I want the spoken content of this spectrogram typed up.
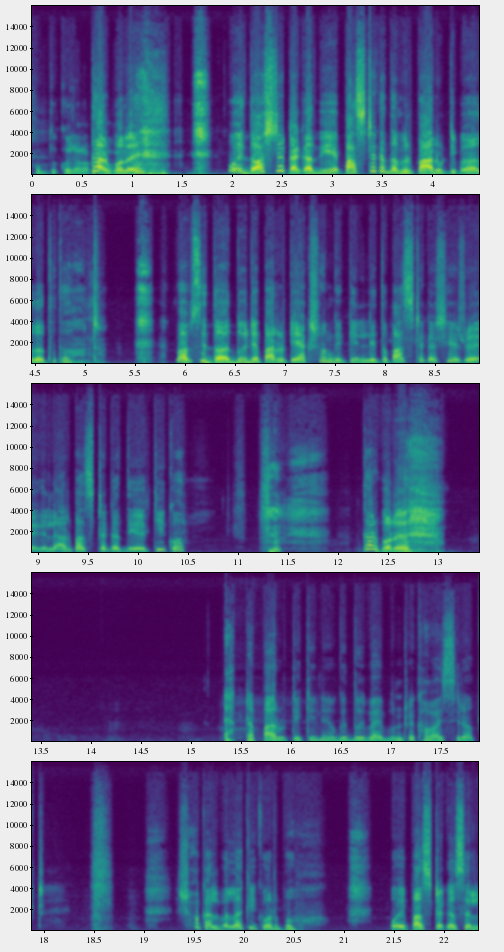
খুব দুঃখজনক তারপরে ওই দশটা টাকা দিয়ে পাঁচ টাকা দামের পাউরুটি পাওয়া যেত তখন। ভাবছি দুইটা পাউরুটি একসঙ্গে কিনলি তো পাঁচ টাকা শেষ হয়ে গেলে আর পাঁচ টাকা দিয়ে কি কর? তারপরে একটা পাউরুটি কিনে ওকে দুই ভাই বোনরে খাওয়াইছি রাত্রে। সকালবেলা কি করব? ওই পাঁচ টাকা ছিল,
